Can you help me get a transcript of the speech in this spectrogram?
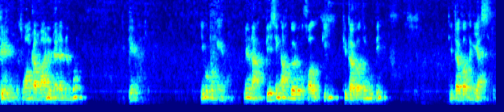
Bera. Terus uang kapan ada ada apa? Bera. Ibu pengiran. Ini nabi sing Abdul Khalki kita kok temui kita kok teng Yasri.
